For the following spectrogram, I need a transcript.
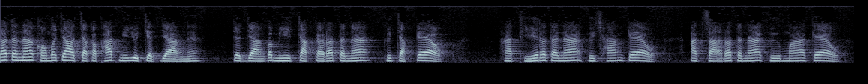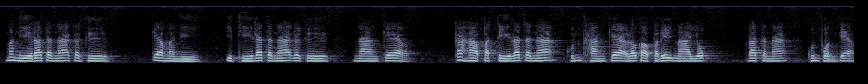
รัตนะของพระเจ้าจักรพรรดิมีอยู่เจ็ดอย่างนะเจ็ดอย่างก็มีจักรรัตนะคือจักแก้ว หัตถีรัตนะคือช้างแก้ว อัศรัตนะคือม้าแก้ว มณีรัตนะก็คือ แก้วมณี อิทธิรัตนะก็คือนางแก้วขหาปฏิรัตนะขุนคลังแก้ว แล้วก็ปรินายก รัตนะขุนพลแก้ว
